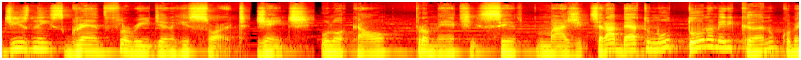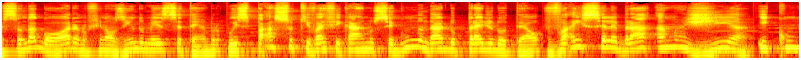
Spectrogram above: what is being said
Disney's Grand Floridian Resort. Gente, o local promete ser mágico. Será aberto no outono americano, começando agora, no finalzinho do mês de setembro. O espaço que vai ficar no segundo andar do prédio do hotel vai celebrar a magia e com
